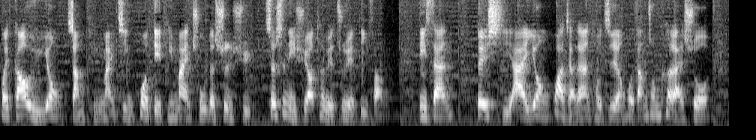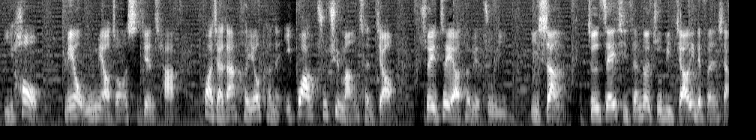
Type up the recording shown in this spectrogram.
会高于用涨停买进或跌停卖出的顺序，这是你需要特别注意的地方。第三，对喜爱用挂假单的投资人或当中客来说，以后。没有五秒钟的时间差，挂假单很有可能一挂出去忙成交，所以这也要特别注意。以上就是这一期针对主笔交易的分享。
